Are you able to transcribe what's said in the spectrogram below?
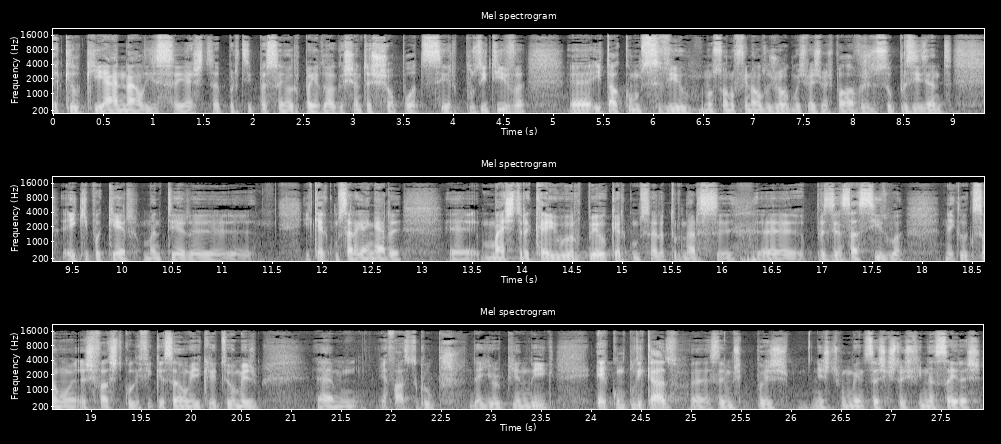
aquilo que é a análise a esta participação europeia do Águas Santas só pode ser positiva. Uh, e tal como se viu, não só no final do jogo, mas mesmo as palavras do seu presidente, a equipa quer manter uh, e quer começar a ganhar uh, mais traqueio europeu, quer começar a tornar-se presença assídua naquilo que são as fases de qualificação e acredito eu mesmo um, a fase de grupos da European League. É complicado, uh, sabemos que depois, nestes momentos, as questões financeiras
